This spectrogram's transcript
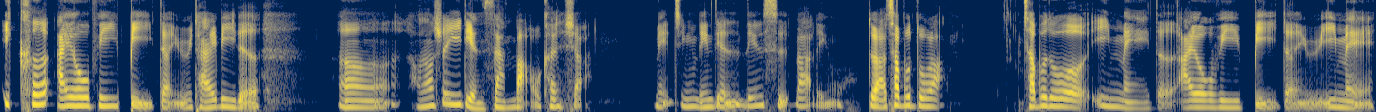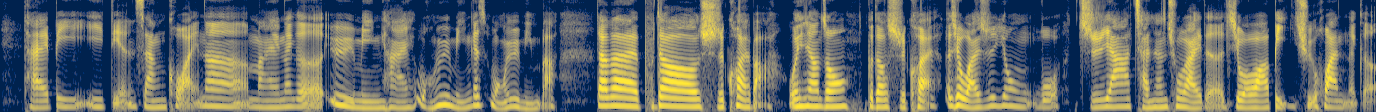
一颗 IOV 币等于台币的，嗯，好像是一点三吧，我看一下，美金零点零四八零五，对啊，差不多啦。差不多一枚的 IOV 币等于一枚台币一点三块。那买那个域名还王域名应该是王域名吧，大概不到十块吧。我印象中不到十块，而且我还是用我质押产生出来的吉娃娃币去换那个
